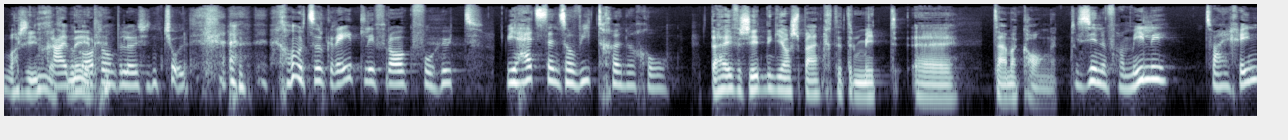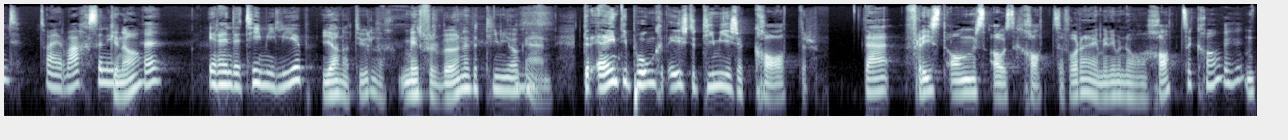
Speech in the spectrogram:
wahrscheinlich Scheibe nicht. Gordon Bleu, Entschuldigung. Kommen wir zur Gretli-Frage von heute. Wie hätte es denn so weit können kommen Da haben verschiedene Aspekte damit äh, zusammengehangen. Sie sind eine Familie, zwei Kinder, zwei Erwachsene. Genau. Hä? Ihr habt ein Team lieb. Ja, natürlich. Wir verwöhnen den Timmy auch gerne. Der eine Punkt ist, der Timmy ist ein Kater. Der frisst anders als Katzen. Vorher haben wir immer noch eine Katze gehabt, und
